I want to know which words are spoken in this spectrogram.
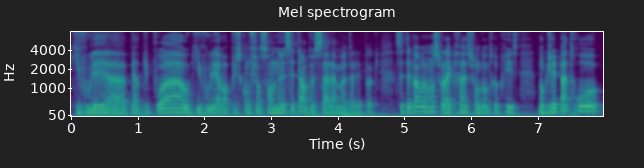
qui voulaient euh, perdre du poids ou qui voulaient avoir plus confiance en eux. C'était un peu ça la mode à l'époque. C'était pas vraiment sur la création d'entreprises. Donc, j'ai pas trop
